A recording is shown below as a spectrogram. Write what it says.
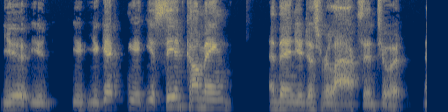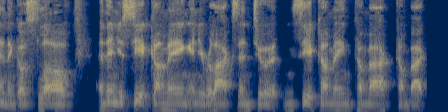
you, you you get you, you see it coming and then you just relax into it and then go slow and then you see it coming and you relax into it and see it coming come back come back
